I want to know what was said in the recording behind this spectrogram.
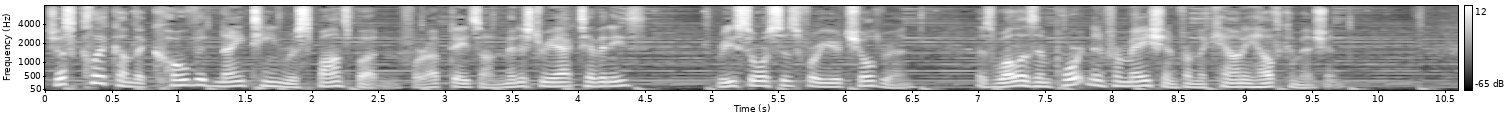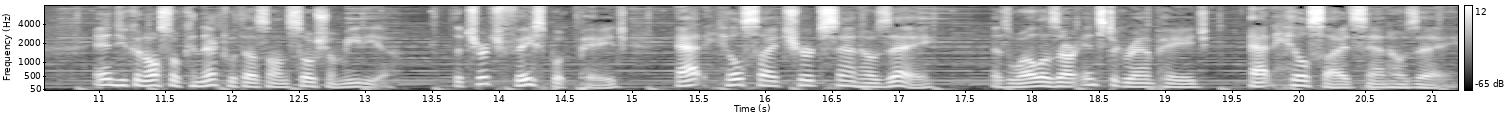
Just click on the COVID 19 response button for updates on ministry activities, resources for your children, as well as important information from the County Health Commission. And you can also connect with us on social media. The church Facebook page at Hillside Church San Jose, as well as our Instagram page at Hillside San Jose.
